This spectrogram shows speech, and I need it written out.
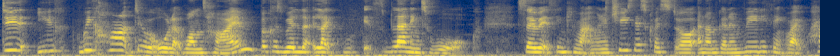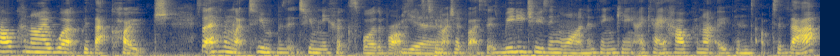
Do you? We can't do it all at one time because we're like it's learning to walk. So it's thinking right. I'm going to choose this crystal, and I'm going to really think right. How can I work with that coach? It's like having like too was it too many cooks for the broth? It's Yeah. too much advice. So it's really choosing one and thinking, okay, how can I open up to that?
